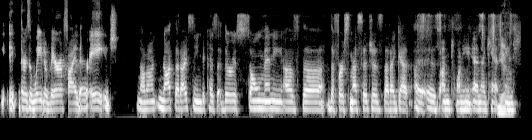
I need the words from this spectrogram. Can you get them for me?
it, there's a way to verify their age. not on not that i've seen because there is so many of the the first messages that i get uh, is i'm 20 and i can't Yeah. change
